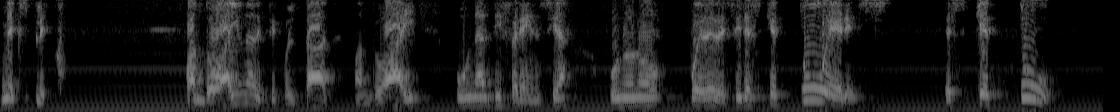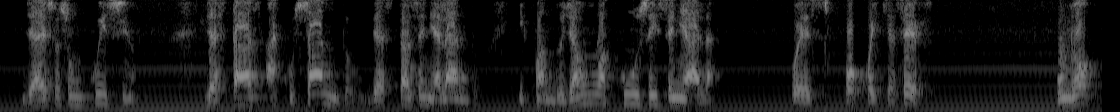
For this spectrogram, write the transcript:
Me explico. Cuando hay una dificultad, cuando hay una diferencia, uno no puede decir es que tú eres, es que tú, ya eso es un juicio, ya estás acusando, ya estás señalando. Y cuando ya uno acusa y señala, pues poco hay que hacer. Uno,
